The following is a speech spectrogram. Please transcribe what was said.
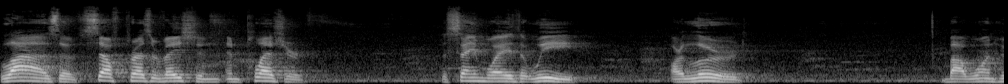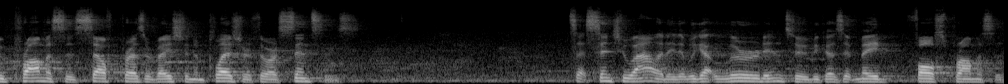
Lies of self preservation and pleasure, the same way that we are lured by one who promises self preservation and pleasure through our senses that sensuality that we got lured into because it made false promises.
